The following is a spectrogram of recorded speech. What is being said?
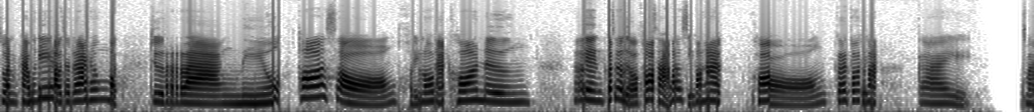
ส่วนคำที่เราจะได้ทั้งหมดจุดรางนิ้ว ข้อสองขอลบข้อหนึ่งนักเรียนก็จะเหลือข้อสามข้อสี่ข้อห้าข้อสองก็จะมาใกล้มา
